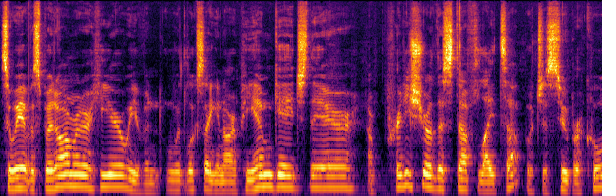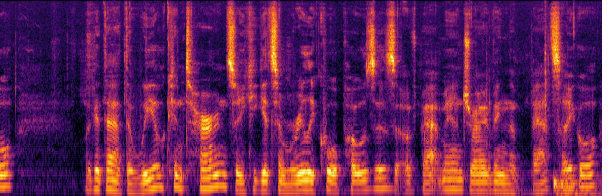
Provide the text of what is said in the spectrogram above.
So we have a speedometer here. We have an, what looks like an RPM gauge there. I'm pretty sure this stuff lights up, which is super cool. Look at that. The wheel can turn, so you can get some really cool poses of Batman driving the Batcycle.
